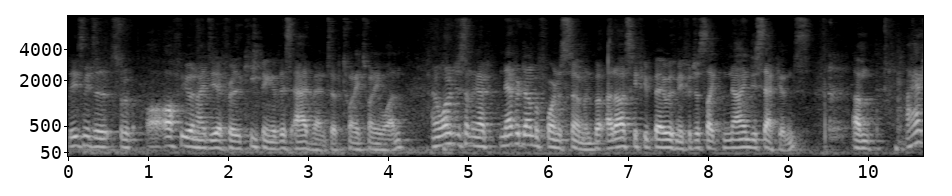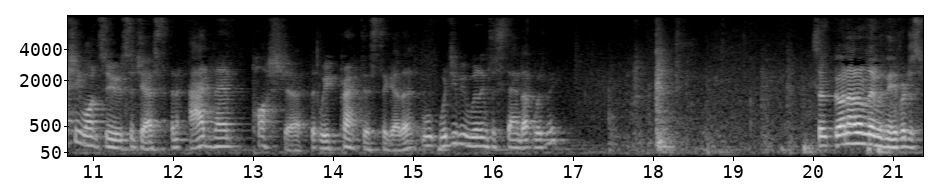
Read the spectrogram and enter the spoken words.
leads me to sort of offer you an idea for the keeping of this Advent of 2021. And I want to do something I've never done before in a sermon, but I'd ask if you'd bear with me for just like 90 seconds. Um, I actually want to suggest an Advent posture that we practice together. W- would you be willing to stand up with me? So, going out on a limb with me for just,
